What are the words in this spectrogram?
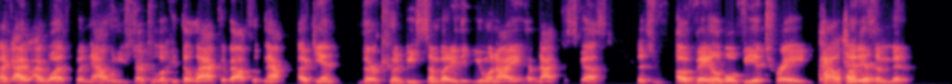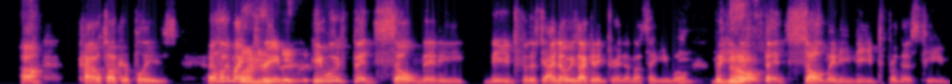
Like I, I was, but now when you start to look at the lack of outfield, now again, there could be somebody that you and I have not discussed that's available via trade Kyle Tucker. is a mid. Huh? Kyle Tucker, please. That's like my, My dream. favorite. He would fit so many needs for this team. I know he's not getting traded. I'm not saying he will, but he No. would fit so many needs for this team.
